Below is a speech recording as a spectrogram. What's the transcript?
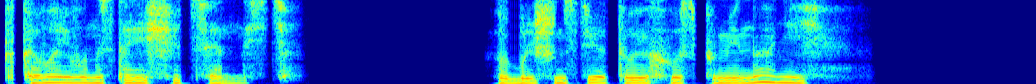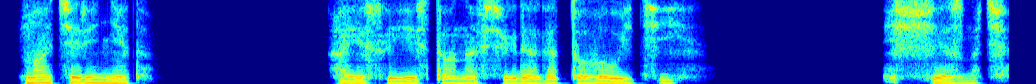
Какова его настоящая ценность? В большинстве твоих воспоминаний матери нет. А если есть, то она всегда готова уйти, исчезнуть.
